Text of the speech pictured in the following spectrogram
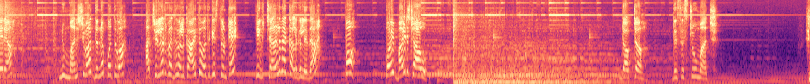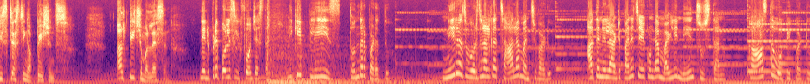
ఏరా నువ్వు మనిషివా దున్నపోతువా? ఆ చిల్లర పెద్దవాళ్ళ కాగితం ఉతికిస్తుంటే నీకు చలనమే కలగలేదా? పో పోయి బయట చావు. Doctor this is too much He's testing our patience. I'll teach him a lesson. నేను ఇప్పుడే పోలీసులకు ఫోన్ చేస్తాను నీకి ప్లీజ్ తొందరపడద్దు. నీరజ్ ఒరిజినల్గా చాలా మంచివాడు. అతని ఇలాంటి పని చేయకుండా మళ్ళీ నేను చూస్తాను. కాస్త ఓపిక పట్టు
